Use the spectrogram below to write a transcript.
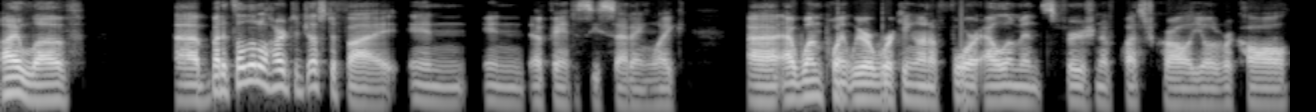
I love. Uh, but it's a little hard to justify in in a fantasy setting. Like uh, at one point we were working on a four elements version of quest crawl you'll recall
